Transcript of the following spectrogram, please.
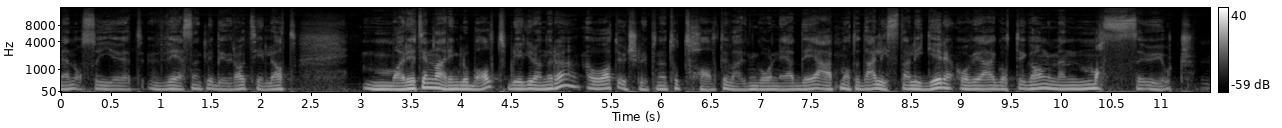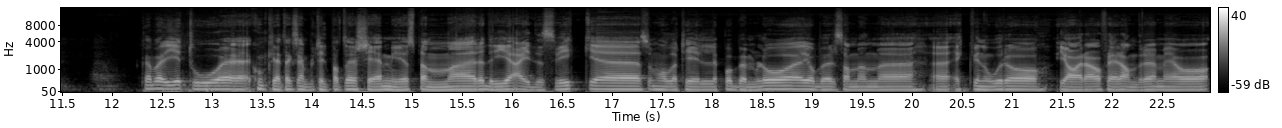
men også gi et vesentlig bidrag til at maritim næring globalt blir grønnere, og at utslippene totalt i verden går ned. Det er på en måte der lista ligger, og vi er godt i gang, men masse ugjort. Kan jeg bare gi to eh, konkrete eksempler til på at det skjer mye spennende. Rederiet Eidesvik, eh, som holder til på Bømlo, jobber sammen med eh, Equinor og Yara og flere andre med å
